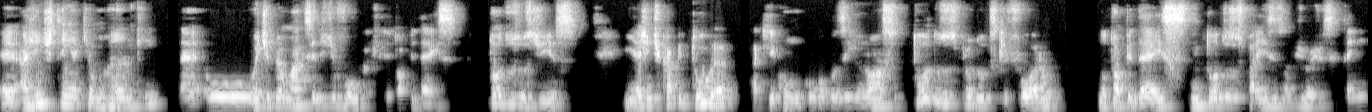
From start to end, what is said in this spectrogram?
É, a gente tem aqui um ranking, né? o, o HBO Max ele divulga aquele top 10 todos os dias, e a gente captura aqui com, com o robôzinho nosso todos os produtos que foram no top 10 em todos os países onde hoje se tem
